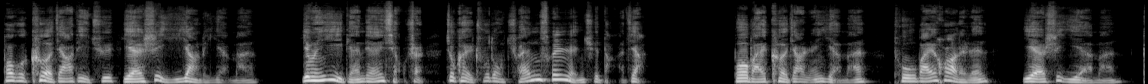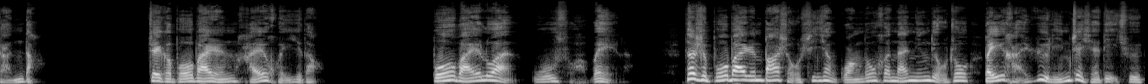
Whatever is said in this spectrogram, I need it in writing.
包括客家地区，也是一样的野蛮。因为一点点小事就可以出动全村人去打架。博白客家人野蛮，土白话的人也是野蛮，敢打。这个博白人还回忆道：“博白乱无所谓了，但是博白人把手伸向广东和南宁、柳州、北海、玉林这些地区，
